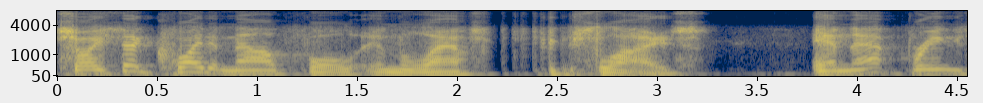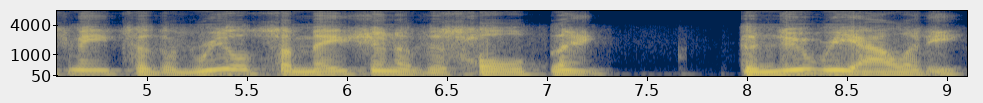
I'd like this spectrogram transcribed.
So I said quite a mouthful in the last few slides. And that brings me to the real summation of this whole thing. The new reality.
